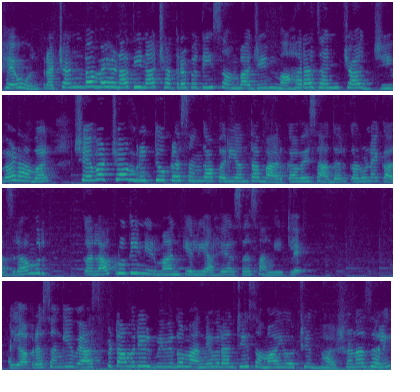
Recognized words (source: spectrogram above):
ठेवून प्रचंड मेहनतीनं छत्रपती संभाजी महाराजांच्या जीवनावर शेवटच्या मृत्यू प्रसंगापर्यंत बारकावे सादर करून एक अजरामृत कलाकृती निर्माण केली आहे असं सांगितले. या प्रसंगी व्यासपीठावरील विविध मान्यवरांची समायोजित भाषणं झाली.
